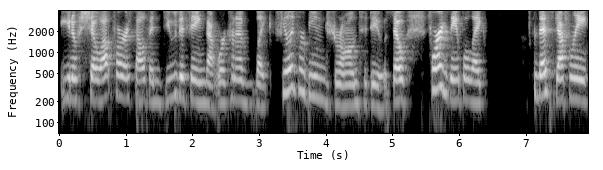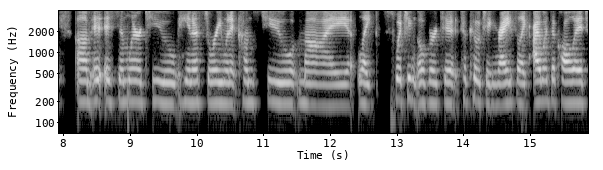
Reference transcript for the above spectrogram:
you know show up for ourselves and do the thing that we're kind of like feel like we're being drawn to do so for example like this definitely um, is similar to Hannah's story when it comes to my like switching over to to coaching, right? So like I went to college,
